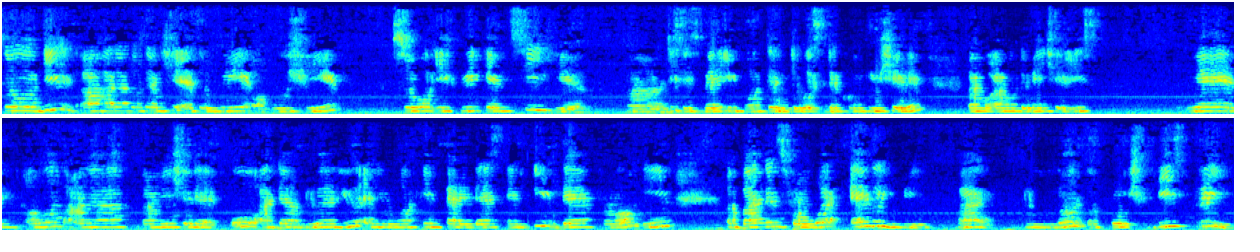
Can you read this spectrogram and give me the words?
So this are halal consumption as a way of worship. So if we can see here uh, this is very important towards the conclusion eh? uh, what I want to mention is when Allah Ta'ala mentioned that, Oh Adam, dwell you and your wife in paradise and eat there from in abundance from whatever you be. But do not approach these three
